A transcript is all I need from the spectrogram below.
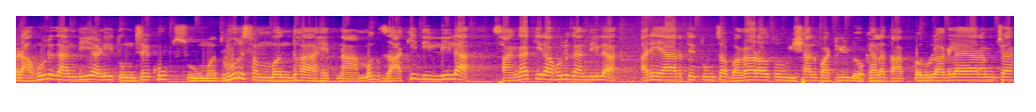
राहुल गांधी आणि तुमचे खूप सुमधूर संबंध आहेत ना. मग जा की दिल्लीला सांगा की राहुल गांधीला अरे यार ते तुमचा बघा राव तो विशाल पाटील डोक्याला ताप करू लागला यार आमच्या.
